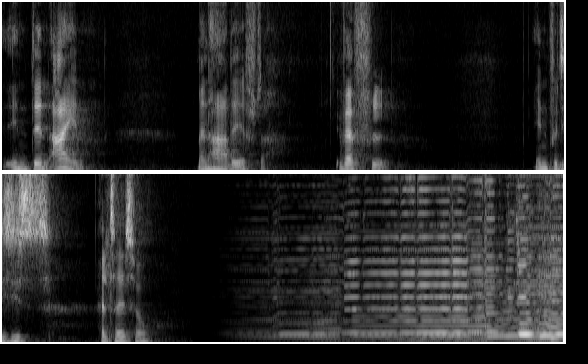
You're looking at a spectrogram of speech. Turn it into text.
end den egen, man har det efter. I hvert fald inden for de sidste 50 år. Jeg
